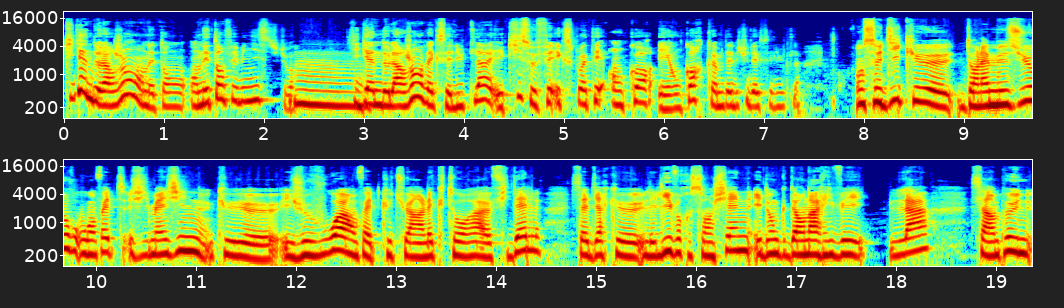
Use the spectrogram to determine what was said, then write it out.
Qui gagne de l'argent en étant, en étant féministe, tu vois? Hmm. Qui gagne de l'argent avec ces luttes-là et qui se fait exploiter encore et encore comme d'habitude avec ces luttes-là? On se dit que dans la mesure où en fait j'imagine que euh, et je vois en fait que tu as un lectorat fidèle, c'est-à-dire que les livres s'enchaînent et donc d'en arriver là, c'est un peu une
